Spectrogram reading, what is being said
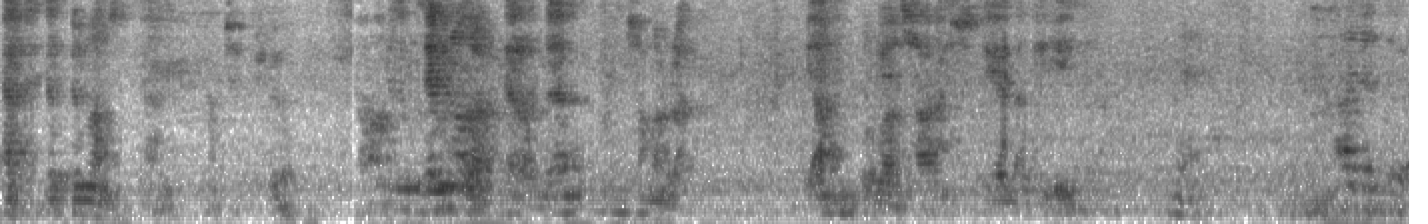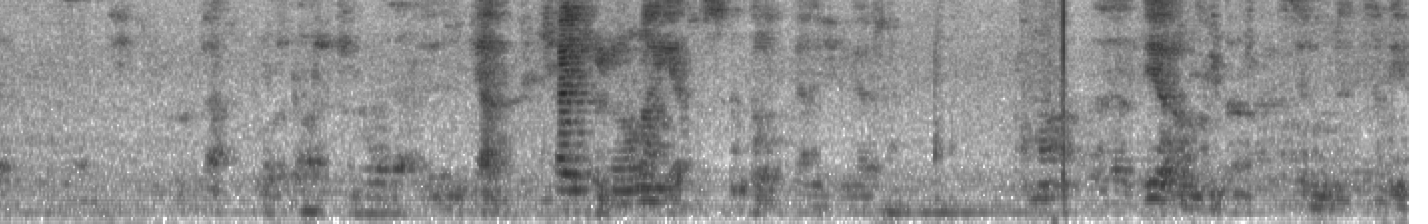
Herkes tedbirini alacak yani. Yapacak bir şey yok. Ama bizim zemin olarak herhalde çamurlar. Bir hafif kurban çağırmış. Diğerden iyiyiz yani. Acıttı biraz. Burada ya, çay suyunun olan yer sıkıntılı yani şimdi gerçekten. Ama e, diğer anlamda zeminimiz bizim iyi.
